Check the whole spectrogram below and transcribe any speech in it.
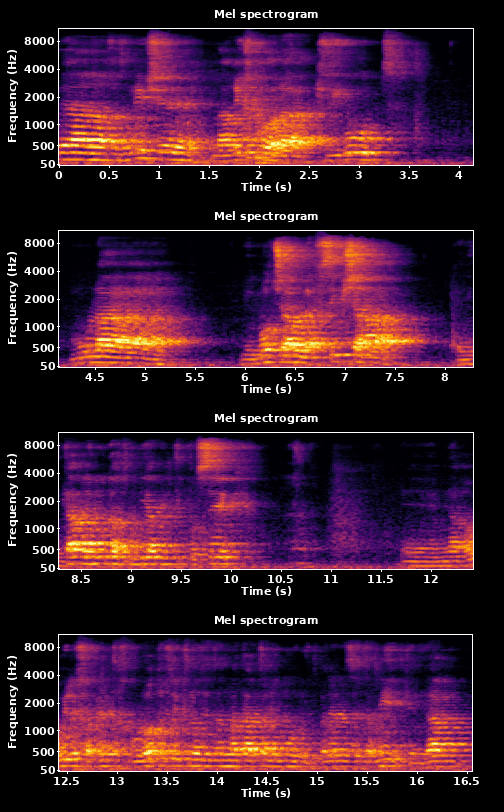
והחזוני שמעריך פה על הקביעות מול ללמוד שעה ולהפסיק שעה, ניכר לימוד התמודי הבלתי פוסק, מן הראוי לכוון תחבולות איך לקנות את הנמדת הלימוד, להתפלל על זה תמיד, כן, גם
